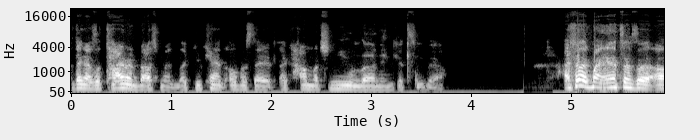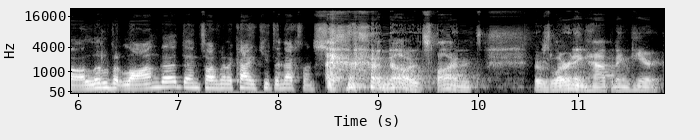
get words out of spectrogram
I think as a time investment, like you can't overstate like how much new learning gets you there. I feel like my answers are, are a little bit longer, then so I'm going to kind of keep the next one short. no, it's fine. It's there's learning happening here.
